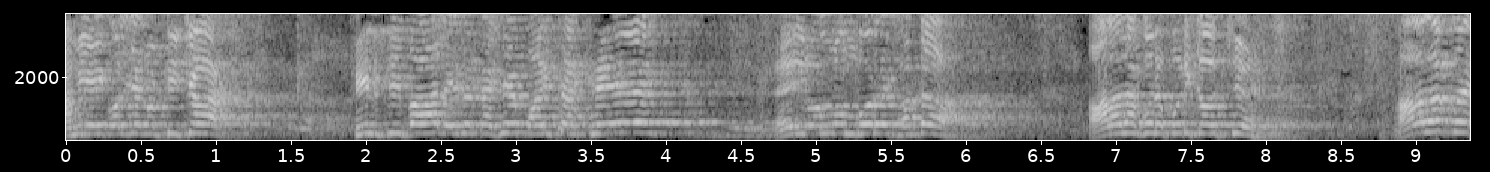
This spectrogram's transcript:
আমি এই কলেজের টিচার প্রিন্সিপাল এদের কাছে পয়সা খেয়ে এই রোল নম্বরের খাতা আলাদা করে পরীক্ষা হচ্ছে। আলাদা করে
